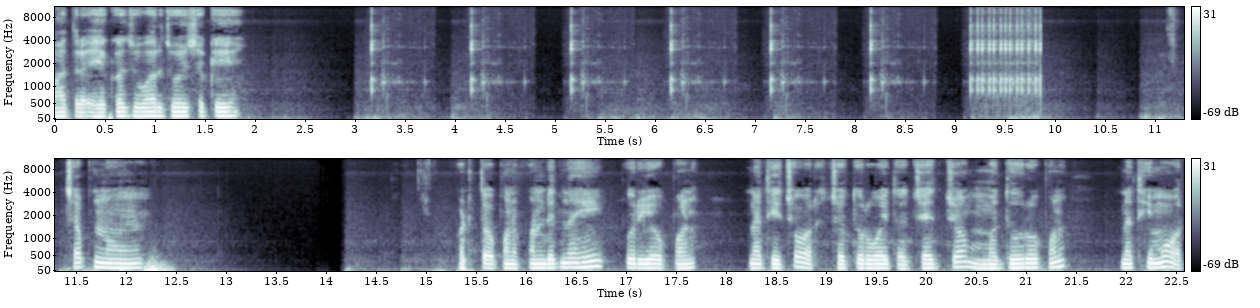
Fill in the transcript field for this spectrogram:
માત્ર એક જ વાર જોઈ શકે? સપનું ભટતો પણ પંડિત નહીં પૂર્યો પણ નથી ચોર, ચતુર હોય તો ચેતજો મધુરો પણ નથી મોર.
